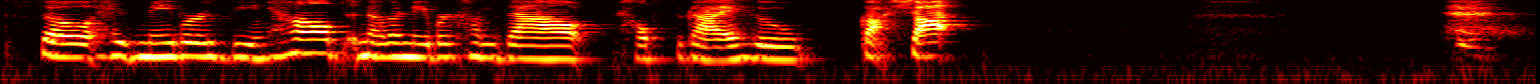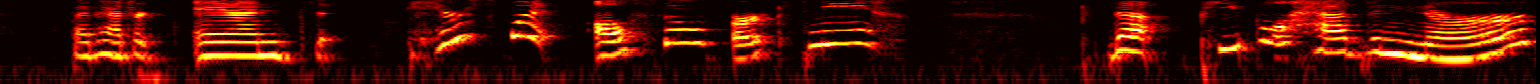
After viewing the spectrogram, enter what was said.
so his neighbor is being helped. Another neighbor comes out, helps the guy who got shot by Patrick. And here's what also irks me that people had the nerve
